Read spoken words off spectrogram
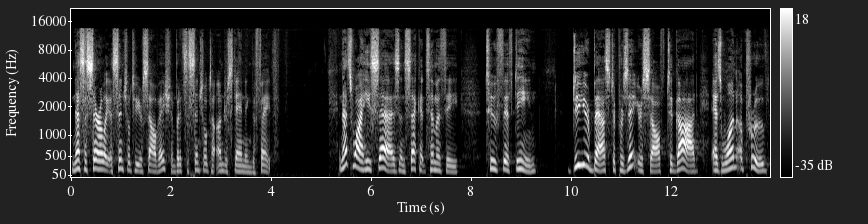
necessarily essential to your salvation, but it's essential to understanding the faith. And that's why he says in 2 Timothy 2:15, "Do your best to present yourself to God as one approved,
